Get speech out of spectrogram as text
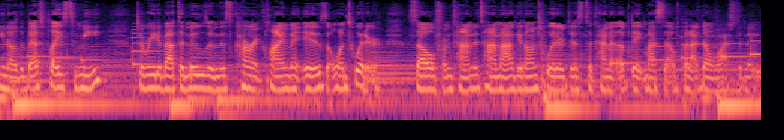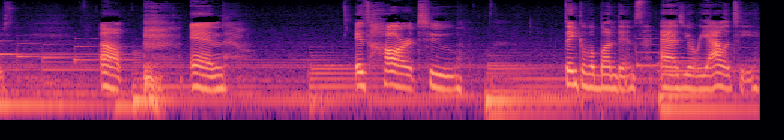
You know, the best place to me to read about the news in this current climate is on Twitter. So from time to time, I'll get on Twitter just to kind of update myself, but I don't watch the news. Um, and it's hard to think of abundance as your reality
